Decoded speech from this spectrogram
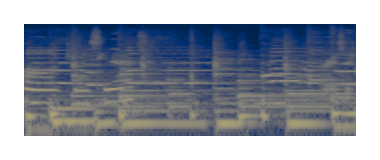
Oh, can you see that Where is it?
